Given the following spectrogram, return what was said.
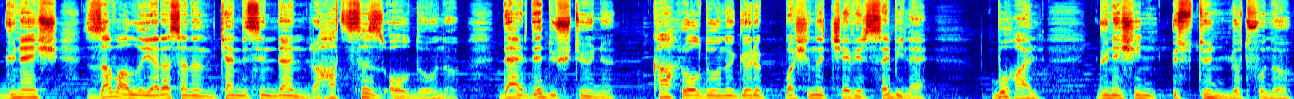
Güneş zavallı yarasanın kendisinden rahatsız olduğunu, derde düştüğünü, kahrolduğunu görüp başını çevirse bile bu hal güneşin üstün lütfunu,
